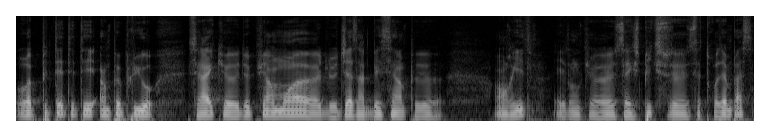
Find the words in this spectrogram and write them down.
aurait, peut-être été un peu plus haut. C'est vrai que depuis un mois, euh, le jazz a baissé un peu, en rythme. Et donc, ça explique cette troisième place.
